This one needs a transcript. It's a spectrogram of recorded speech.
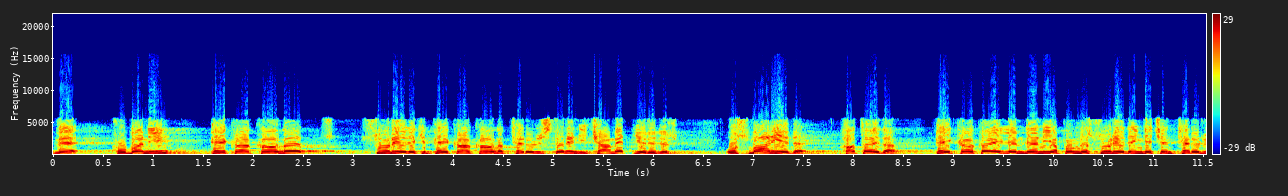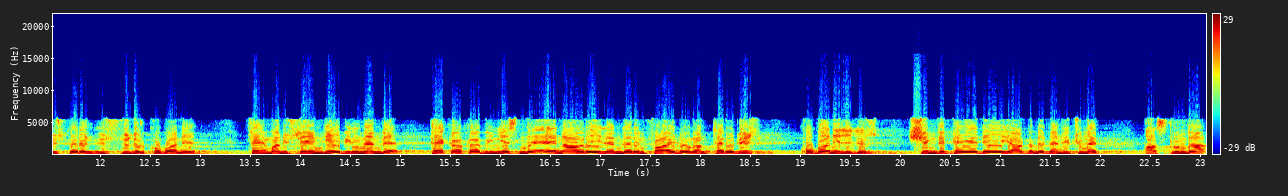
Ve Kobani PKK'lı Suriye'deki PKK'lı teröristlerin ikamet yeridir. Osmaniye'de, Hatay'da PKK eylemlerini yapan ve Suriye'den geçen teröristlerin üstüdür Kobani. Fehman Hüseyin diye bilinen ve PKK bünyesinde en ağır eylemlerin faili olan terörist Kobanilidir. Şimdi PYD'ye yardım eden hükümet aslında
